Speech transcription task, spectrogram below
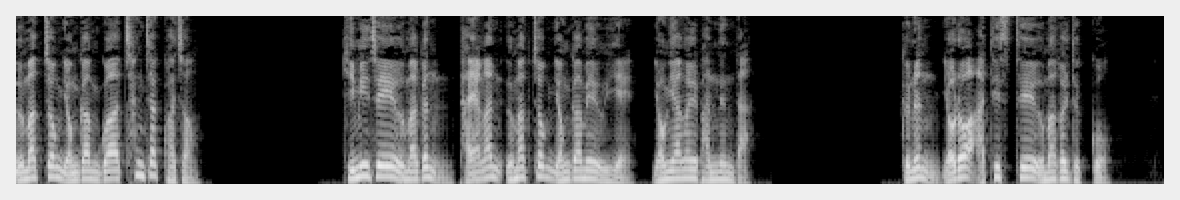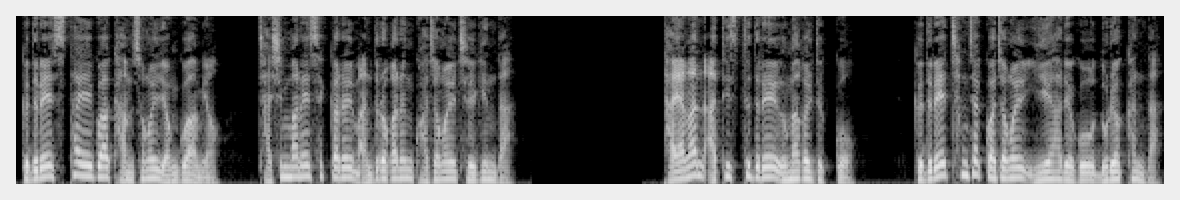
음악적 영감과 창작 과정 김희재의 음악은 다양한 음악적 영감에 의해 영향을 받는다. 그는 여러 아티스트의 음악을 듣고 그들의 스타일과 감성을 연구하며 자신만의 색깔을 만들어가는 과정을 즐긴다. 다양한 아티스트들의 음악을 듣고 그들의 창작 과정을 이해하려고 노력한다.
